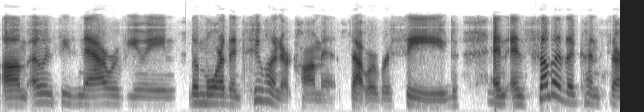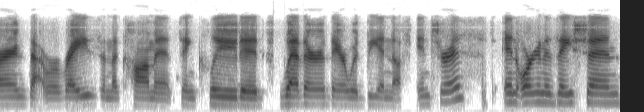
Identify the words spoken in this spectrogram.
Um, ONC is now reviewing the more than 200 comments that were received. And, and some of the concerns that were raised in the comments included whether there would be enough interest in organizations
